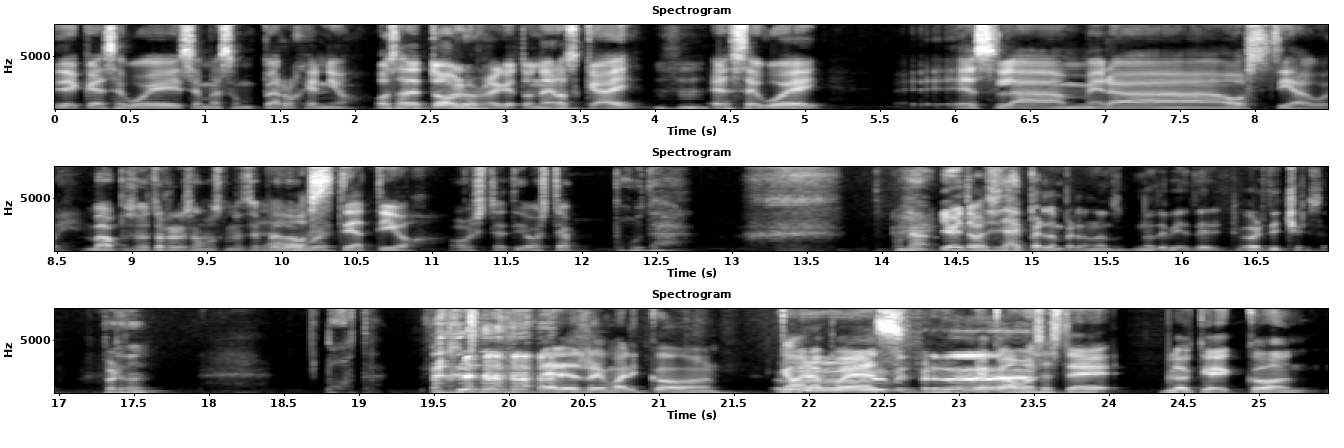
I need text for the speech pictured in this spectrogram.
Y de que ese güey se me hace un perro genio. O sea, de todos los reggaetoneros que hay, ese güey es la mera hostia, güey. Va, pues nosotros regresamos con ese La pedo, güey. hostia, tío. Hostia, tío, hostia, puta. Una. Y ahorita vas a decir, ay, perdón, perdón, no, no debía de haber dicho eso. Perdón. Puta. Eres re maricón. Cámara, Uy, pues. pues, perdón. Y acabamos este bloque con.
